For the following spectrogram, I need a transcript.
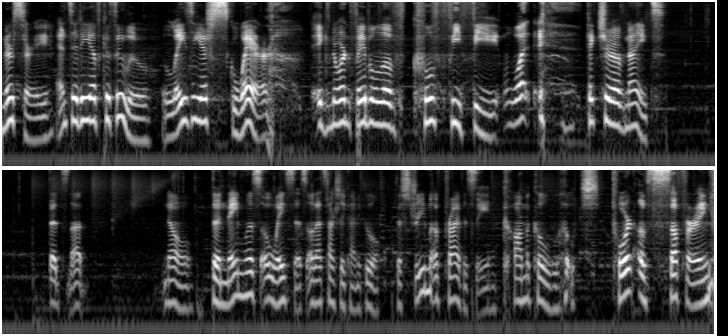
Nursery, Entity of Cthulhu, Lazyish Square, Ignored Fable of Kulfifi. What? Picture of Night. That's not. No. The Nameless Oasis. Oh, that's actually kind of cool. The Stream of Privacy. Comical Loach. Port of Suffering.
